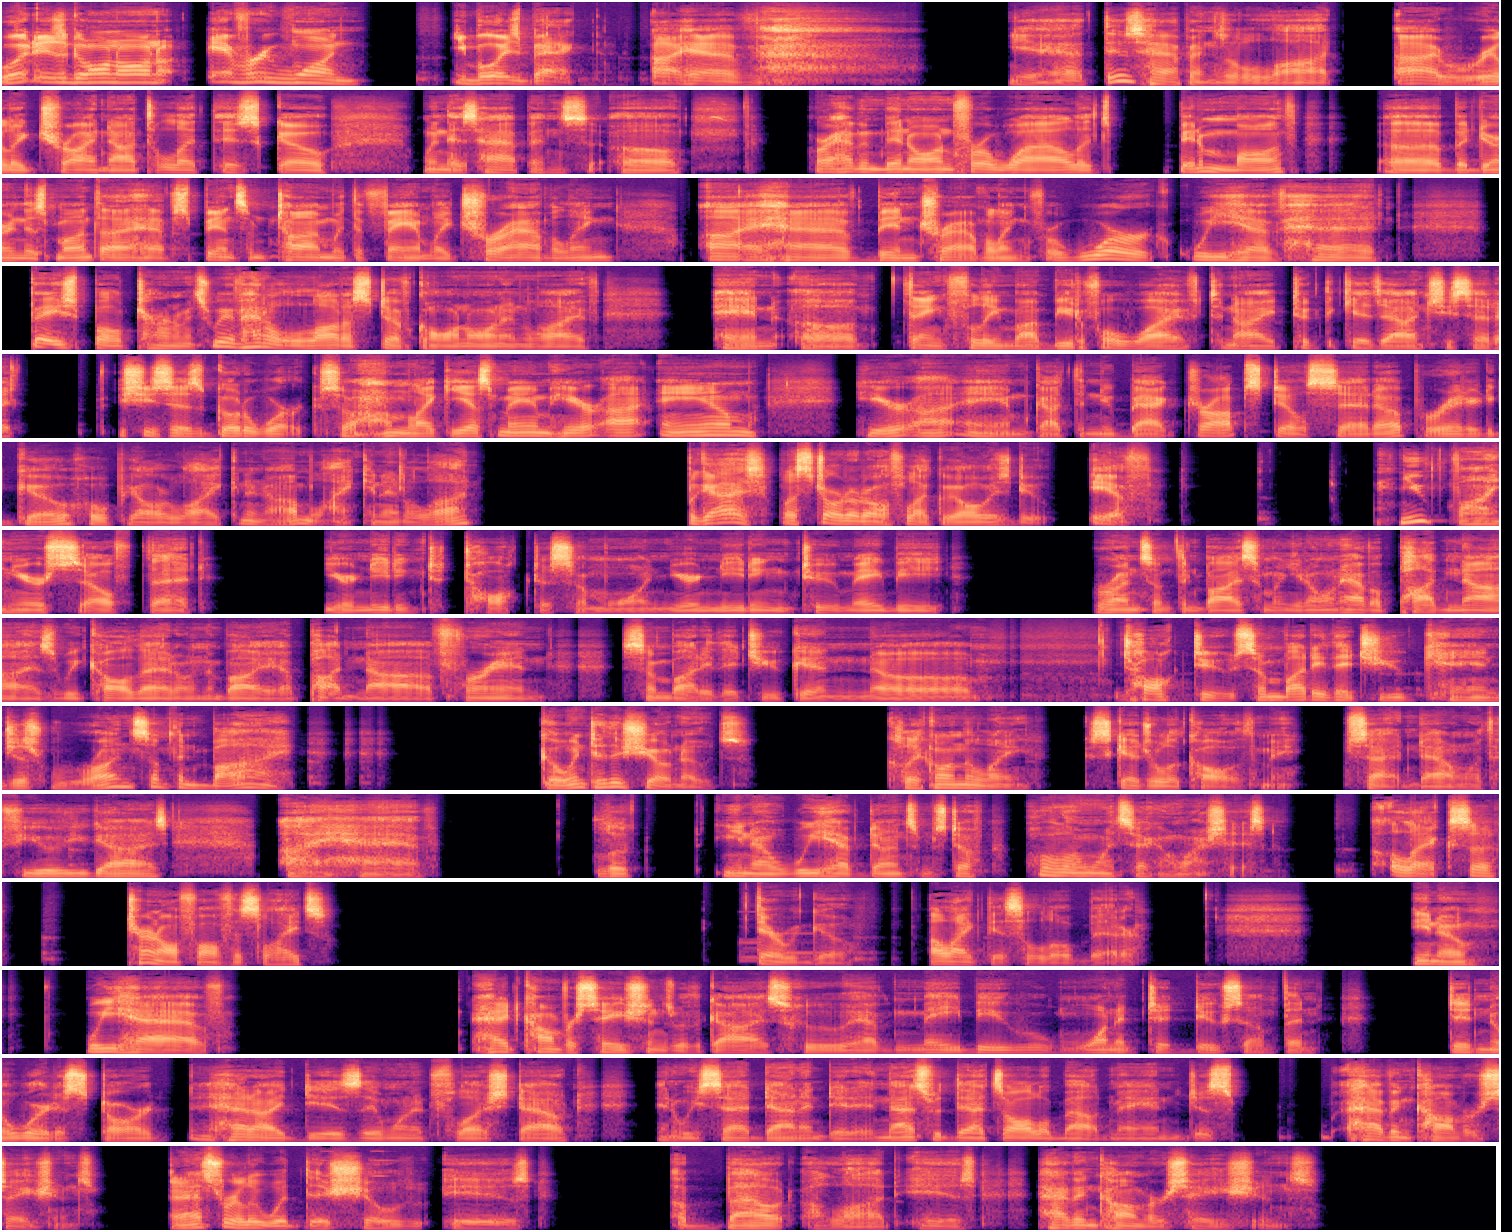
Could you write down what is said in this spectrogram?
What is going on, everyone? You boys back. I have, yeah, this happens a lot. I really try not to let this go when this happens. Uh, or I haven't been on for a while. It's been a month. Uh, but during this month, I have spent some time with the family traveling. I have been traveling for work. We have had baseball tournaments. We have had a lot of stuff going on in life. And uh, thankfully, my beautiful wife tonight took the kids out and she said, she says, go to work. So I'm like, yes, ma'am, here I am. Here I am. Got the new backdrop still set up, ready to go. Hope y'all are liking it. I'm liking it a lot. But guys, let's start it off like we always do. If you find yourself that you're needing to talk to someone, you're needing to maybe run something by someone, you don't have a podna, as we call that on the bay, a podna, a friend, somebody that you can uh, talk to, somebody that you can just run something by, go into the show notes, click on the link, schedule a call with me. Sat down with a few of you guys. I have looked, you know, we have done some stuff. Hold on one second, watch this. Alexa, turn off office lights. There we go. I like this a little better. You know, we have had conversations with guys who have maybe wanted to do something, didn't know where to start, had ideas they wanted flushed out, and we sat down and did it. And that's what that's all about, man. Just having conversations. And that's really what this show is about a lot is having conversations.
